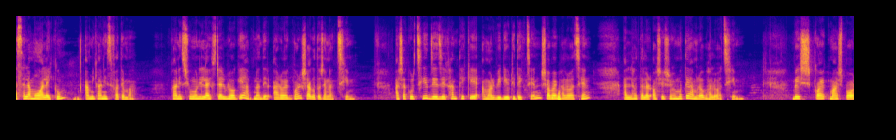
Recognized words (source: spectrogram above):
আসসালামু আলাইকুম, আমি কানিস ফাতেমা। কানিস সুমনি লাইফস্টাইল ব্লগে আপনাদের আরও একবার স্বাগত জানাচ্ছি। আশা করছি যে যেখান থেকে আমার ভিডিওটি দেখছেন সবাই ভালো আছেন। আল্লাহ তালার অশেষ রহমতে আমরাও ভালো আছি। বেশ কয়েক মাস পর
